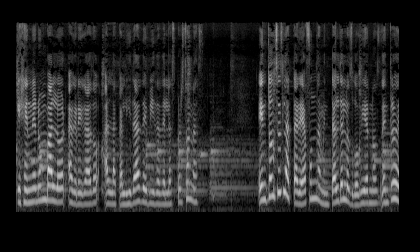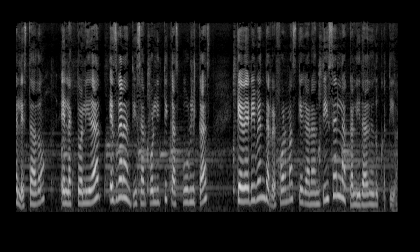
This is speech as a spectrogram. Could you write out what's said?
que genere un valor agregado a la calidad de vida de las personas. Entonces la tarea fundamental de los gobiernos dentro del Estado en la actualidad es garantizar políticas públicas que deriven de reformas que garanticen la calidad educativa.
